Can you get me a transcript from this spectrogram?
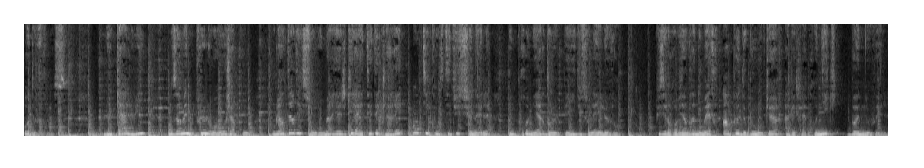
Hauts-de-France. Lucas, lui, nous emmène plus loin au Japon, où l'interdiction du mariage gay a été déclarée anticonstitutionnelle, une première dans le pays du soleil levant puis il reviendra nous mettre un peu de bon au cœur avec la chronique Bonne Nouvelle.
